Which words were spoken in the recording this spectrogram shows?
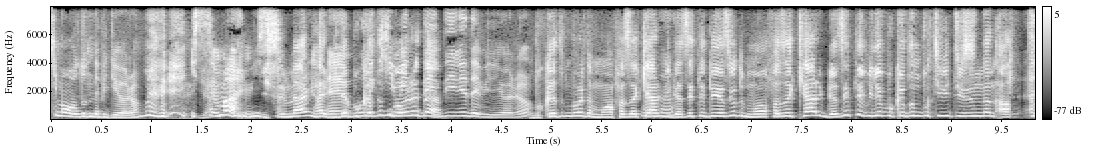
kim olduğunu da biliyorum. İsim vermiş. İsim vermiş. Hayır bir de bu Bunu kadın bu arada. dediğini de biliyorum. Bu kadın bu arada muhafazakar bir gazetede yazıyordu. Muhafazakar gazete bile bu kadın bu tweet yüzünden attı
